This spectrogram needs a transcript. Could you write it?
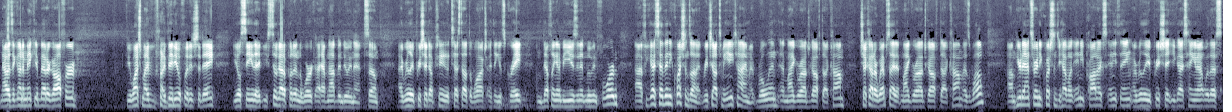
Now, is it gonna make you a better golfer? If you watch my, my video footage today, you'll see that you still gotta put in the work. I have not been doing that. So I really appreciate the opportunity to test out the watch. I think it's great. I'm definitely gonna be using it moving forward. Uh, if you guys have any questions on it, reach out to me anytime at roland at mygaragegolf.com. Check out our website at mygaragegolf.com as well. I'm here to answer any questions you have on any products, anything. I really appreciate you guys hanging out with us,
